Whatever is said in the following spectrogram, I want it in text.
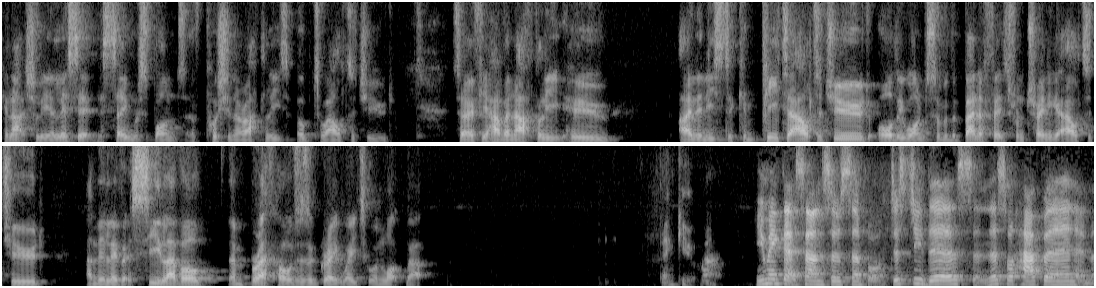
can actually elicit the same response of pushing our athletes up to altitude. So if you have an athlete who either needs to compete at altitude or they want some of the benefits from training at altitude and they live at sea level, then breath holds is a great way to unlock that. Thank you. Wow. You make that sound so simple. Just do this and this will happen and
